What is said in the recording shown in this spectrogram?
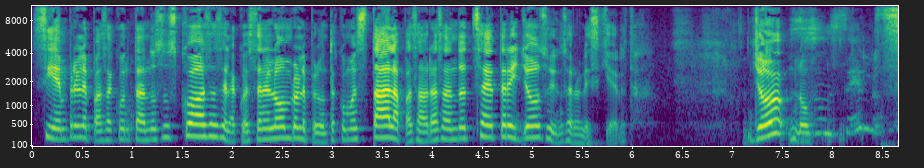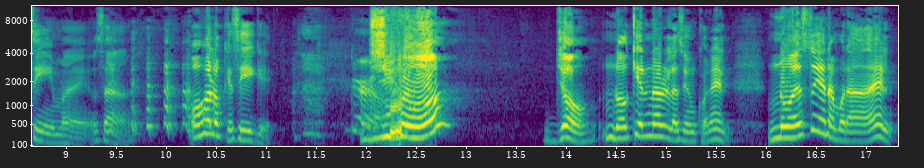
Siempre le pasa contando sus cosas, se le acuesta en el hombro, le pregunta cómo está, la pasa abrazando, etcétera, y yo soy un cero a la izquierda. Yo no. Sí, mae, o sea, ojo a lo que sigue. Yo, yo no quiero una relación con él. No estoy enamorada de él,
